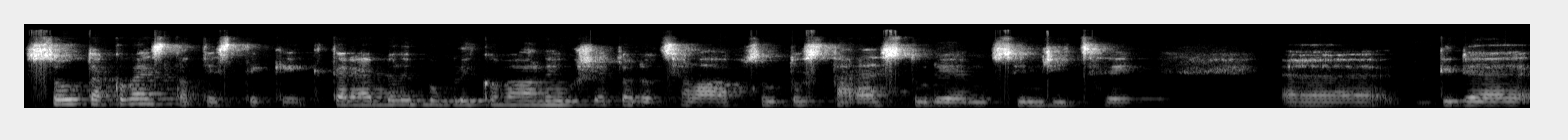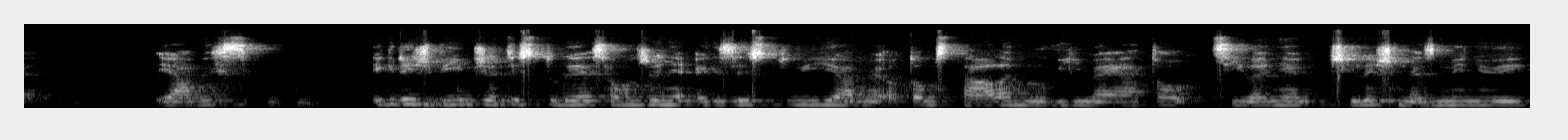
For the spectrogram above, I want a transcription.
Jsou takové statistiky, které byly publikovány, už je to docela, jsou to staré studie, musím říci, kde já bych, i když vím, že ty studie samozřejmě existují a my o tom stále mluvíme, já to cíleně příliš nezmiňuji,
